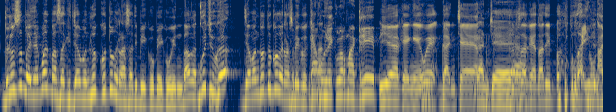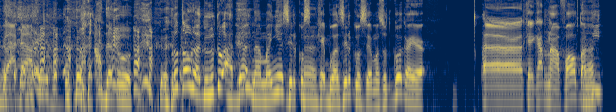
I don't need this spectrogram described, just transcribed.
dulu tuh banyak banget pas lagi zaman dulu gue tuh ngerasa dibego-begoin banget. Gue juga. Zaman dulu tuh gue ngerasa bego kayak Gak boleh keluar maghrib. Iya kayak ngewe gancet. Gancet. Terus kayak tadi payung ada-ada. ada tuh. Lu tau gak dulu tuh ada namanya sirkus. Kayak bukan sirkus ya. Maksud gue kayak eh kayak karnaval tapi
